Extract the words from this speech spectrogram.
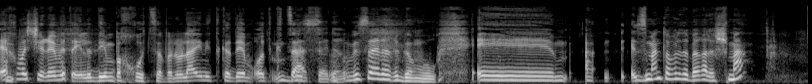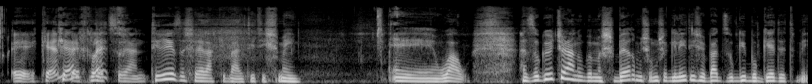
איך משאירים את הילדים בחוץ, אבל אולי נתקדם עוד קצת. בסדר, בסדר גמור. אה, זמן טוב לדבר על אשמה? אה, כן, כן, בהחלט. מצוין. תראי איזה שאלה קיבלתי, תשמעי. אה, וואו, הזוגיות שלנו במשבר משום שגיליתי שבת זוגי בוגדת בי.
